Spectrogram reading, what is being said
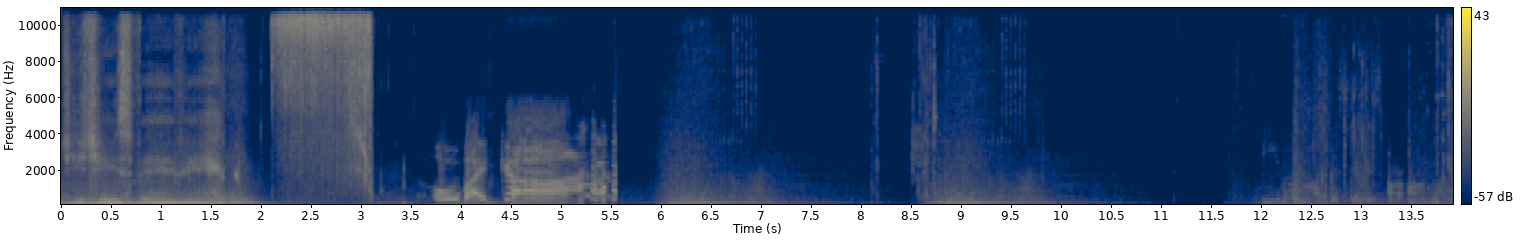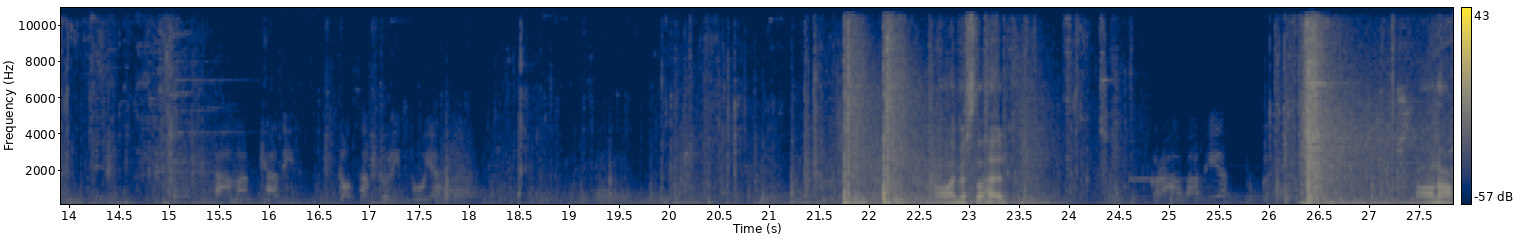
GG's baby. Oh my god! Evo harvesters are online. I'm up, Kazzy. Got some goodies for ya. Oh, I missed the head. Gotta hop up here. Oh no.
